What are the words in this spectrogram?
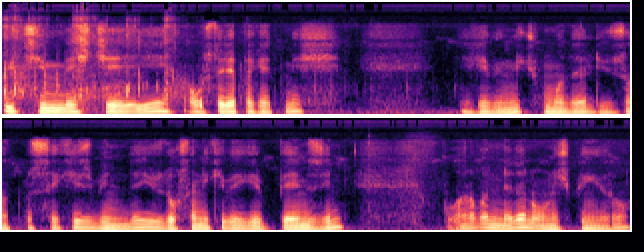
...325 CI Avusturya paketmiş. 2003 model 168 binde 192 beygir benzin. Bu araba neden 13 bin euro?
